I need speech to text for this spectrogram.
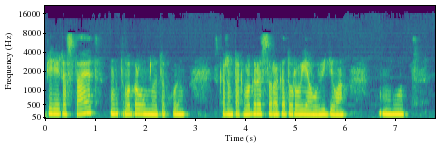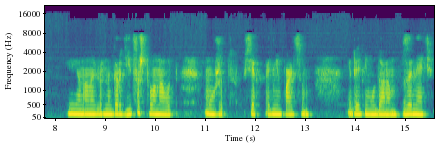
перерастает вот в огромную такую, скажем так, в агрессора, которого я увидела. Вот. И она, наверное, гордится, что она вот может всех одним пальцем или одним ударом замять,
